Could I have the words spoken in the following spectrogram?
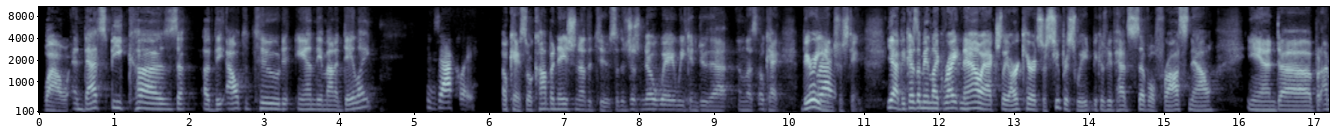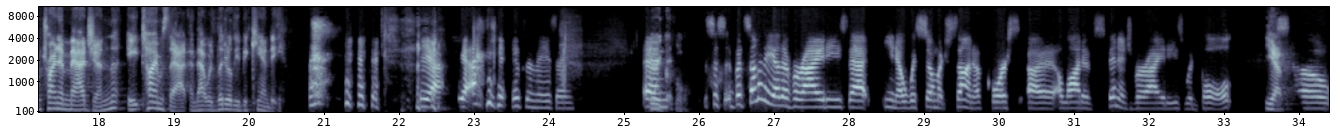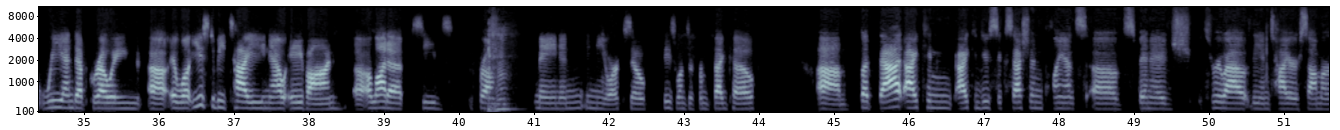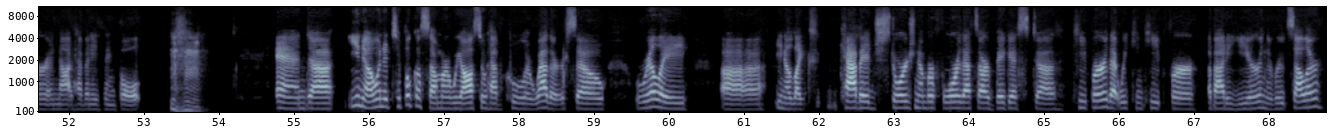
Wow. And that's because of the altitude and the amount of daylight? Exactly. Okay, so a combination of the two. So there's just no way we can do that unless okay. Very right. interesting. Yeah, because I mean like right now actually our carrots are super sweet because we've had several frosts now and uh but I'm trying to imagine 8 times that and that would literally be candy. yeah, yeah. it's amazing. And Very cool so, but some of the other varieties that you know with so much sun of course uh, a lot of spinach varieties would bolt yeah so we end up growing uh, well it used to be Tyee, now avon uh, a lot of seeds from mm-hmm. maine and, and, new york so these ones are from fedco um, but that i can i can do succession plants of spinach throughout the entire summer and not have anything bolt mm-hmm. and uh, you know, in a typical summer, we also have cooler weather. So, really, uh, you know, like cabbage storage number four, that's our biggest uh, keeper that we can keep for about a year in the root cellar.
